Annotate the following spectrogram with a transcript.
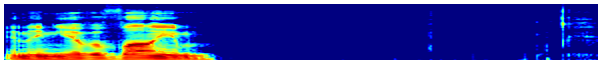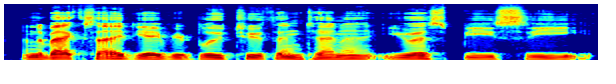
And then you have a volume. On the back side, you have your Bluetooth antenna, USB-C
